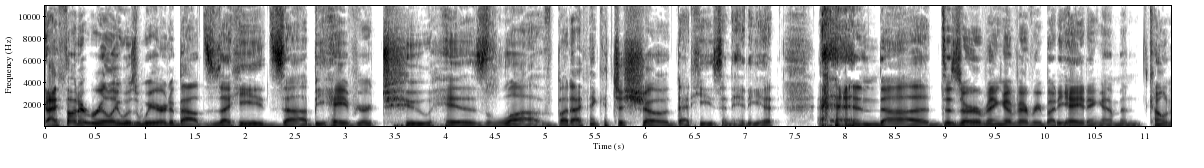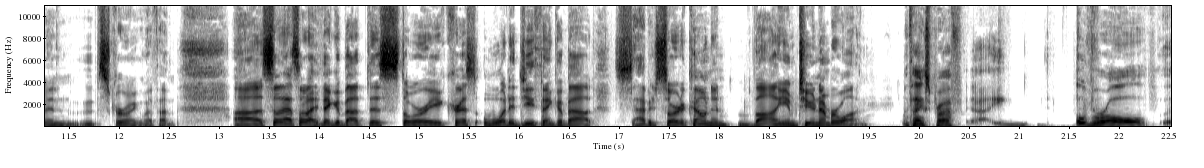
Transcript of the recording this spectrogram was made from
I thought it really was weird about Zahid's uh, behavior to his love, but I think it just showed that he's an idiot and uh, deserving of everybody hating him and Conan screwing with him. Uh, so that's what I think about this story. Chris, what did you think about Savage Sword of Conan, Volume Two, Number One? Thanks, Prof. Overall, uh,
